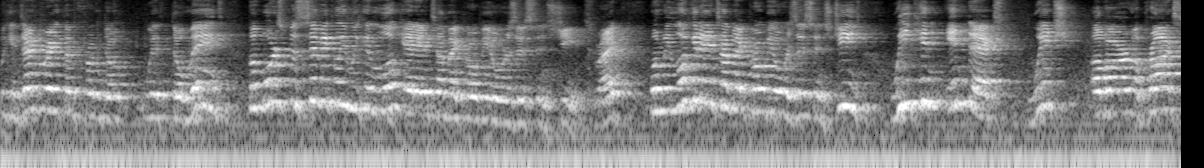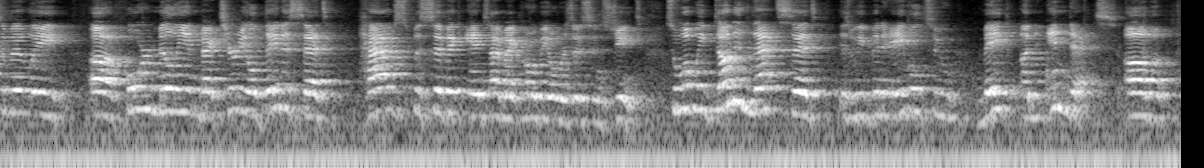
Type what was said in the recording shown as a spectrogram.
we can decorate them from do with domains, but more specifically, we can look at antimicrobial resistance genes, right? When we look at antimicrobial resistance genes, we can index which of our approximately uh, 4 million bacterial data sets have specific antimicrobial resistance genes. So what we've done in that sense is we've been able to make an index of,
